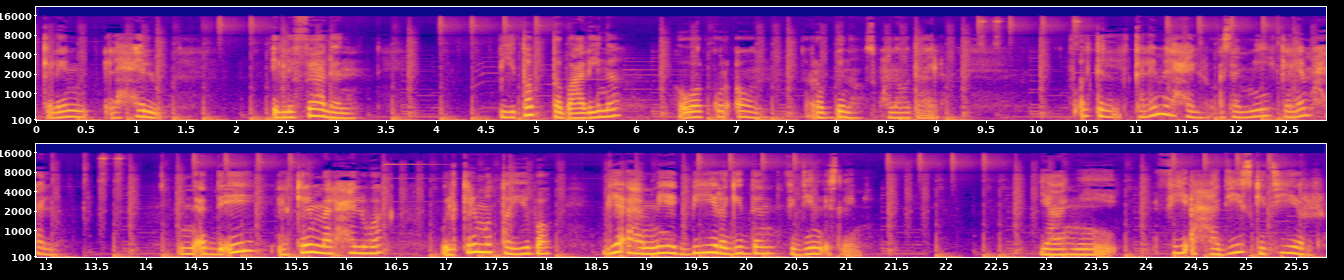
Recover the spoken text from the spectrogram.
الكلام الحلو اللي فعلا بيطبطب علينا هو القرآن ربنا سبحانه وتعالى. فقلت الكلام الحلو أسميه كلام حلو. إن قد إيه الكلمة الحلوة والكلمة الطيبة ليها أهمية كبيرة جدا في الدين الإسلامي. يعني في أحاديث كتير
